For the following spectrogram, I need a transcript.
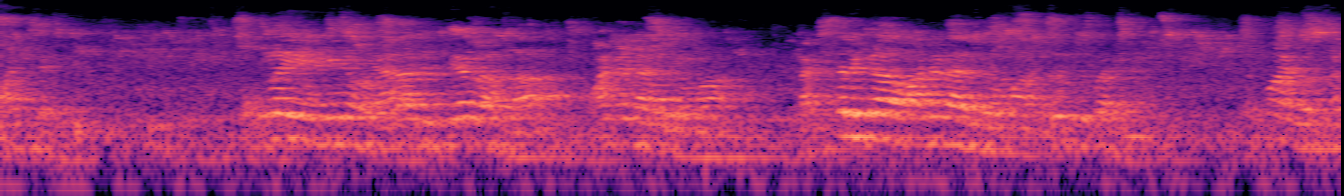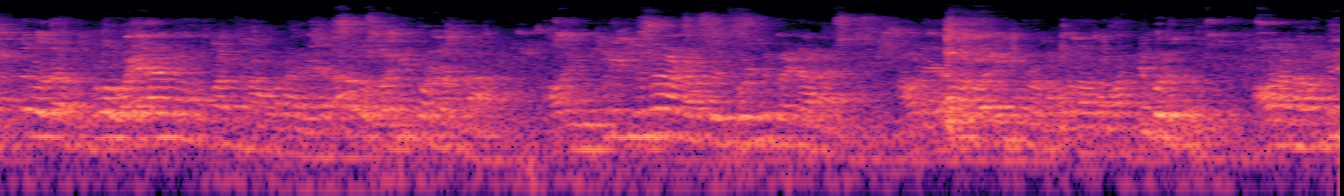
வாண்டட் உங்களை என்னையும் யாராவது கேட்கலாங்களா வாண்டடா இருக்கிறோமா கத்தருக்காக வாண்டடா இருக்கிறோமா யோசிச்சு பாருங்க. அம்மா இவர் கத்தரோட இவ்வளோ வைராக்கியம் பண்ணணும் அவனை ஏதாவது வரி வழி அவன் இப்படி இருந்தா நான் போய் சொல்லிட்டு போயிட்டான அவனை ஏதாவது வரி பண்ணணும் அவனை அவனை மட்டுப்படுத்தணும். அவனை நான் வந்து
